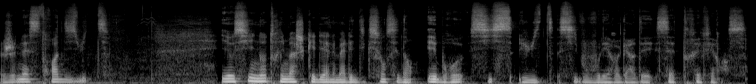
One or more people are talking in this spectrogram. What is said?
Genèse 3, 18. Il y a aussi une autre image qui est liée à la malédiction, c'est dans Hébreu 6, 8, si vous voulez regarder cette référence.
